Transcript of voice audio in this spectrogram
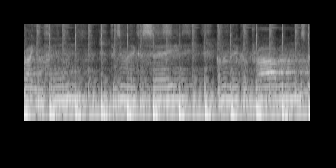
frightened thing, things you make her say, gonna make her problems.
